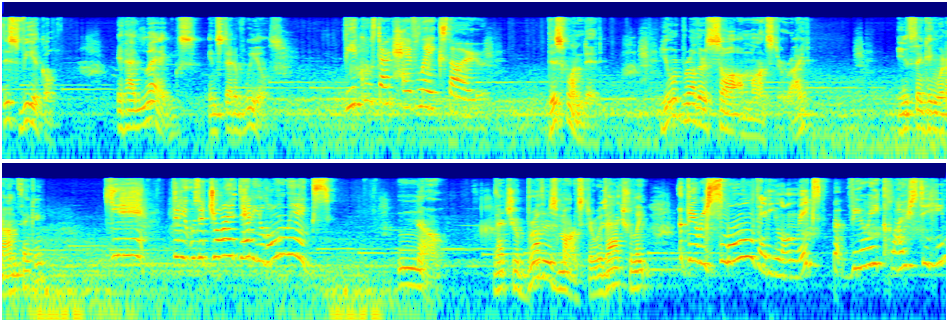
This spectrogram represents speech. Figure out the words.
This vehicle, it had legs instead of wheels. Vehicles don't have legs, though. This one did. Your brother saw a monster, right? You thinking what I'm thinking? Yeah, that it was a giant daddy longlegs. No. That your brother's monster was actually... A very small daddy longlegs, but very close to him.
